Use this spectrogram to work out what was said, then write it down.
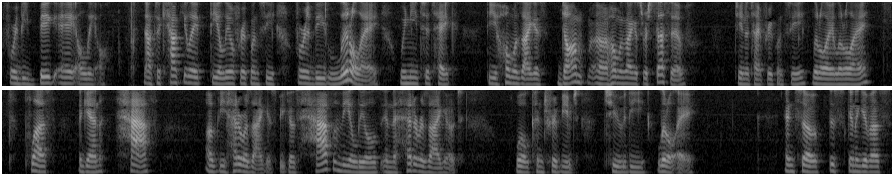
for the big A allele. Now to calculate the allele frequency for the little a, we need to take the homozygous dom, uh, homozygous recessive genotype frequency, little a, little a, plus again half of the heterozygous because half of the alleles in the heterozygote will contribute to the little a. And so this is going to give us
